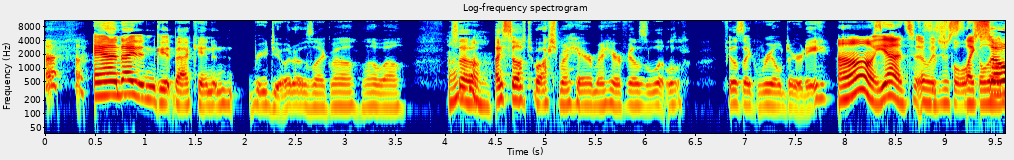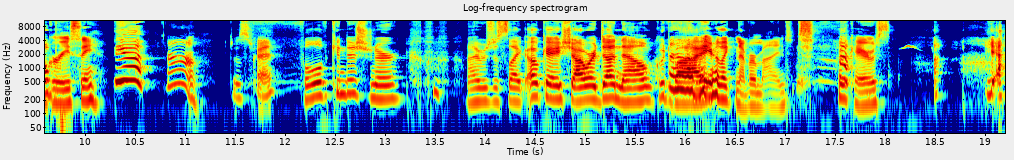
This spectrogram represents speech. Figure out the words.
and I didn't get back in and redo it. I was like, well, oh well. So I still have to wash my hair. My hair feels a little, feels like real dirty. Oh yeah, it's, it was just like a little soap. greasy. Yeah. Oh, Just okay. full of conditioner. I was just like, okay, shower done now. Goodbye. You're like, never mind. Who cares? Yeah.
